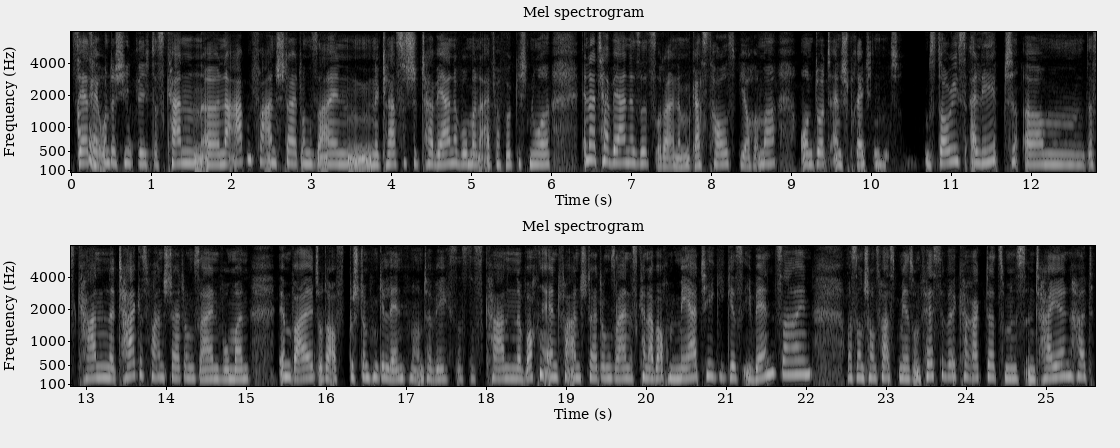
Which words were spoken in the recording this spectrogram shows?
sehr, okay. sehr unterschiedlich. Das kann äh, eine Abendveranstaltung sein, eine klassische Taverne, wo man einfach wirklich nur in der Taverne sitzt oder in einem Gasthaus, wie auch immer, und dort entsprechend Stories erlebt. Ähm, das kann eine Tagesveranstaltung sein, wo man im Wald oder auf bestimmten Geländen unterwegs ist. Das kann eine Wochenendveranstaltung sein. Das kann aber auch ein mehrtägiges Event sein, was dann schon fast mehr so ein Festivalcharakter, zumindest in Teilen hat,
